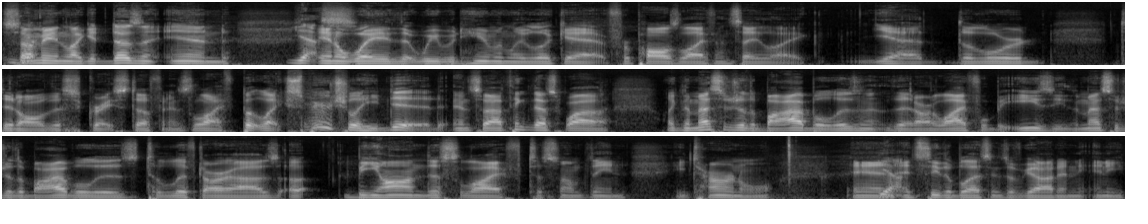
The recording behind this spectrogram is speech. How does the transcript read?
So, Right. I mean, like, it doesn't end Yes, in a way that we would humanly look at for Paul's life and say, like, yeah, the Lord did all this great stuff in his life. But, like, spiritually, he did. And so I think that's why, like, the message of the Bible isn't that our life will be easy. The message of the Bible is to lift our eyes up beyond this life to something eternal. And, Yeah. and see the blessings of God in, in,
